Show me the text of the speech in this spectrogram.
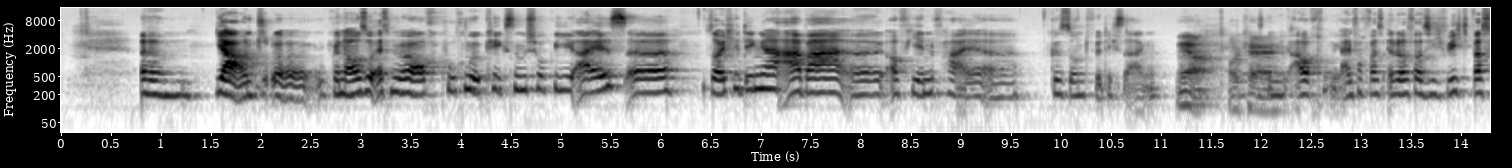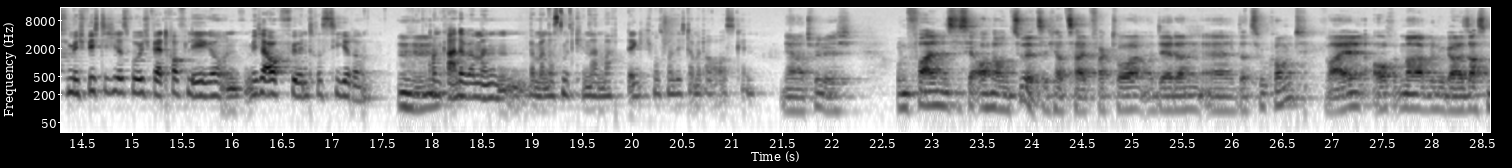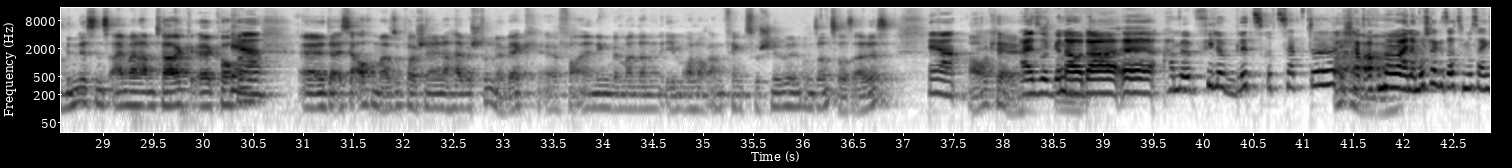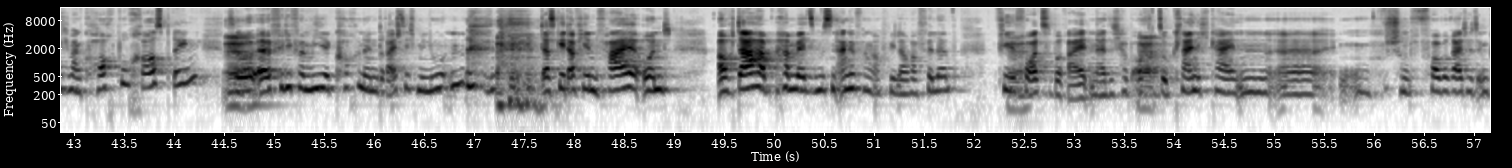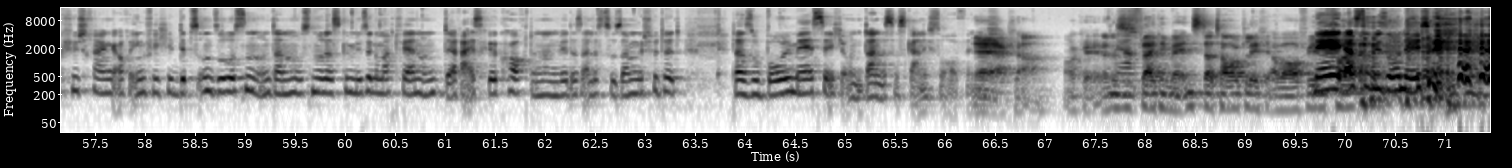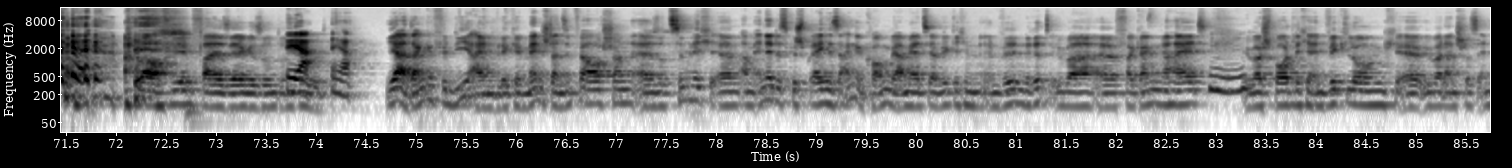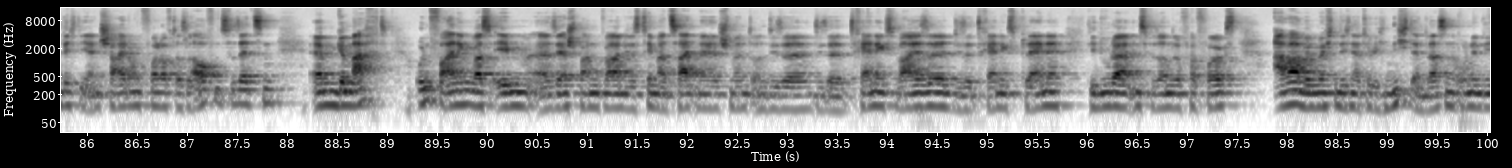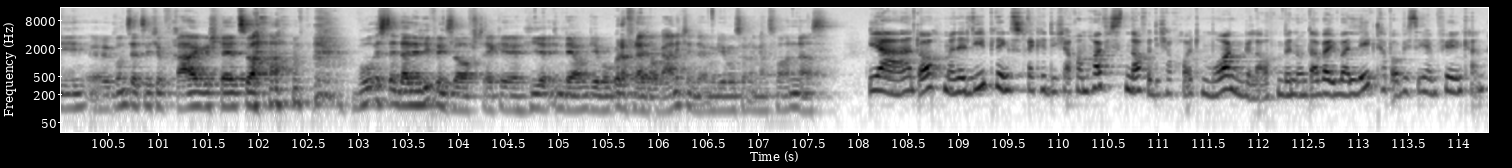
Ähm, ja, und äh, genauso essen wir auch Kuchen, Keksen, Schoki, Eis, äh, solche Dinge, aber äh, auf jeden Fall äh, gesund, würde ich sagen. Ja, okay. Auch einfach was, etwas, was, ich, was für mich wichtig ist, wo ich Wert drauf lege und mich auch für interessiere. Mhm. Und gerade wenn man, wenn man das mit Kindern macht, denke ich, muss man sich damit auch auskennen. Ja, natürlich. Und vor allem ist es ja auch noch ein zusätzlicher Zeitfaktor, der dann äh, dazu kommt, weil auch immer, wenn du gerade sagst, mindestens einmal am Tag äh, kochen, ja. äh, da ist ja auch immer super schnell eine halbe Stunde weg. Äh, vor allen Dingen, wenn man dann eben auch noch anfängt zu schnibbeln und sonst was alles. Ja. Ah, okay. Also Spannend. genau, da äh, haben wir viele Blitzrezepte. Ah. Ich habe auch immer meiner Mutter gesagt, sie muss eigentlich mal ein Kochbuch rausbringen. Ja. So äh, für die Familie kochen in 30 Minuten. das geht auf jeden Fall. Und auch da hab, haben wir jetzt ein bisschen angefangen, auch wie Laura Philipp, viel ja. vorzubereiten. Also ich habe oft ja. so Kleinigkeiten äh, schon vorbereitet im Kühlschrank, auch irgendwelche Dips und Soßen und dann muss nur das Gemüse gemacht werden und der Reis gekocht und dann wird das alles zusammengeschüttet, da so bowlmäßig und dann ist es gar nicht so aufwendig. Ja, ja, klar. Okay, dann ist ja. es vielleicht nicht mehr insta-tauglich, aber auf jeden nee, Fall. Nee, das sowieso nicht. aber auf jeden Fall sehr gesund und gut. Ja, Ja, danke für die Einblicke. Mensch, dann sind wir auch schon äh, so ziemlich äh, am Ende des Gesprächs angekommen. Wir haben jetzt ja wirklich einen, einen wilden Ritt über äh, Vergangenheit, mhm. über sportliche Entwicklung, äh, über dann schlussendlich die Entscheidung voll auf das Laufen zu setzen ähm, gemacht. Und vor allen Dingen, was eben äh, sehr spannend war, dieses Thema Zeitmanagement und diese, diese Trainingsweise, diese Trainingspläne, die du da insbesondere verfolgst. Aber wir möchten dich natürlich nicht entlassen, ohne die äh, grundsätzliche Frage gestellt zu haben, wo ist denn deine Lieblingslaufstrecke hier in der Umgebung? Oder vielleicht auch gar nicht in der Umgebung, sondern ganz woanders. Ja, doch, meine Lieblingsstrecke, die ich auch am häufigsten laufe, die ich auch heute Morgen gelaufen bin und dabei überlegt habe, ob ich sie empfehlen kann,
